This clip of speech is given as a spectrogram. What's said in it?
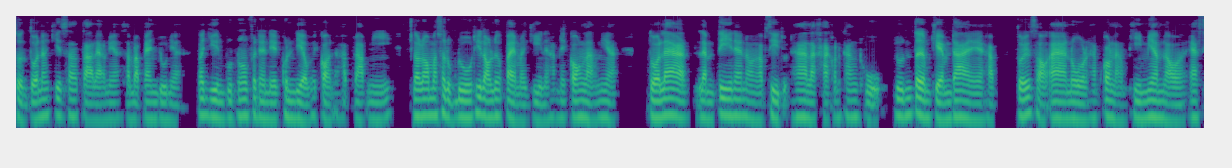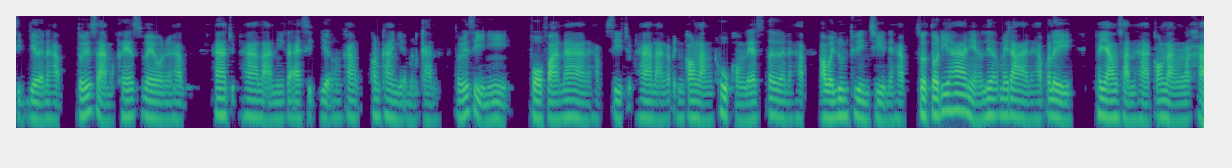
ส่วนตัวนักกีฬาตาแล้วเนี่ยสำหรับแมนยูเนี่ยก็ยืนบรูโน่เฟรนเดสคนเดียวไว้ก่อนนะครับแบบนี้เราลองมาสรุปดูที่เราเลือกไปเมื่อกี้นะครับในกองหลังเนี่ยตัวแรกแลมตี้แน่นอนครับ 4.5 ราคาค่อนข้างถูกลุ้นเติมเกมได้นะครับ ตัวที่2อาร์โนนะครับกองหลังพรีเมียมเราแอซิดเยอะนะครับ ตัวที่3เครสเวลนะครับ 5.5 ล้านนี้ก็แอซิดเยอะค่อนข้างค่อนข้างเยอะเหมือนกัน ตัวที่4นี่โฟฟาน่านะครับ 4.5 ล้านก็เป็นกองหลังถูกของเลสเตอร์นะครับ เอาไว้รุ่นคลีนชีนนะครับ ส่วนตัวที่ 5 เนี่ยเลือกไม่ได้นะครับ ก็เลยพยายามสรรหากองหลังราคา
